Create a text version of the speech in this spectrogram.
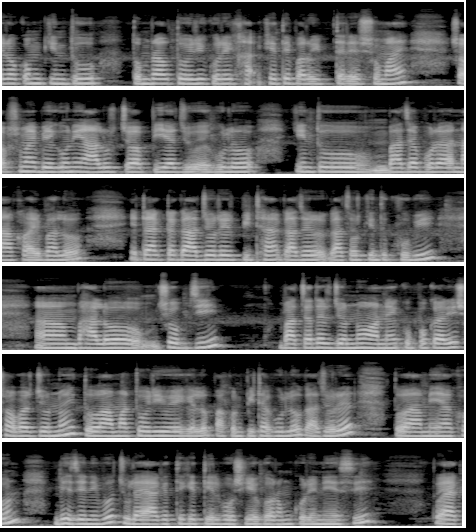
এরকম কিন্তু তোমরাও তৈরি করে খেতে পারো ইফতারের সময়। সব সময় বেগুনি, আলুর চপ, পেঁয়াজু এগুলো কিন্তু ভাজা পোড়া না খাওয়াই ভালো। এটা একটা গাজরের পিঠা। গাজর গাজর কিন্তু খুবই ভালো সবজি। বাচ্চাদের জন্য অনেক উপকারী, সবার জন্যই। তো আমার তৈরি হয়ে গেল পাকন পিঠাগুলো গাজরের। তো আমি এখন ভেজে নিব। চুলায় আগে থেকে তেল বসিয়ে গরম করে নিয়েছি। তো এক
